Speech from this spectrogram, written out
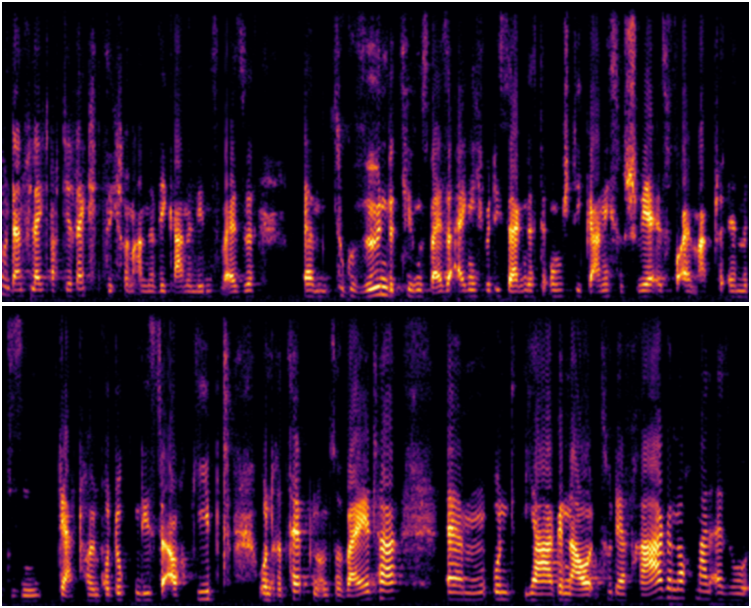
und dann vielleicht auch direkt sich schon an eine vegane Lebensweise ähm, zu gewöhnen, beziehungsweise eigentlich würde ich sagen, dass der Umstieg gar nicht so schwer ist, vor allem aktuell mit diesen ja, tollen Produkten, die es da auch gibt und Rezepten und so weiter. Ähm, und ja, genau, zu der Frage nochmal, also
